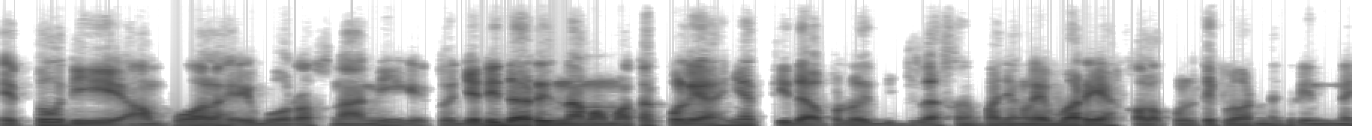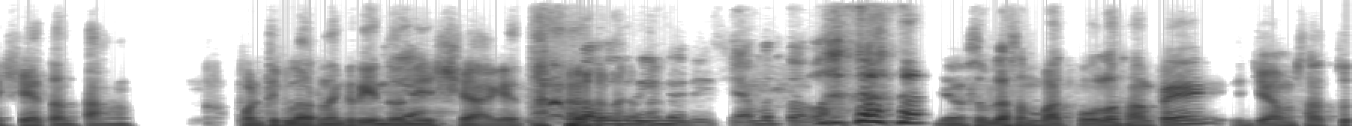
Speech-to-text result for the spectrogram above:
itu diampu oleh Ibu Rosnani gitu. Jadi dari nama mata kuliahnya tidak perlu dijelaskan panjang lebar ya kalau politik luar negeri Indonesia ya tentang politik luar negeri Indonesia gitu. Kalau negeri Indonesia, betul. Jam 11.40 sampai jam 1.20.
